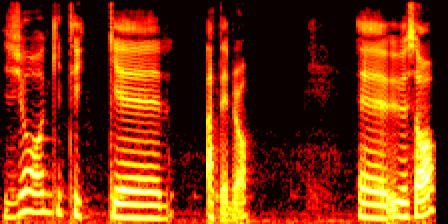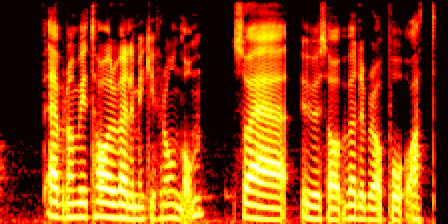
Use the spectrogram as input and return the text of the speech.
Jag tycker att det är bra. Eh, USA, även om vi tar väldigt mycket från dem, så är USA väldigt bra på att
